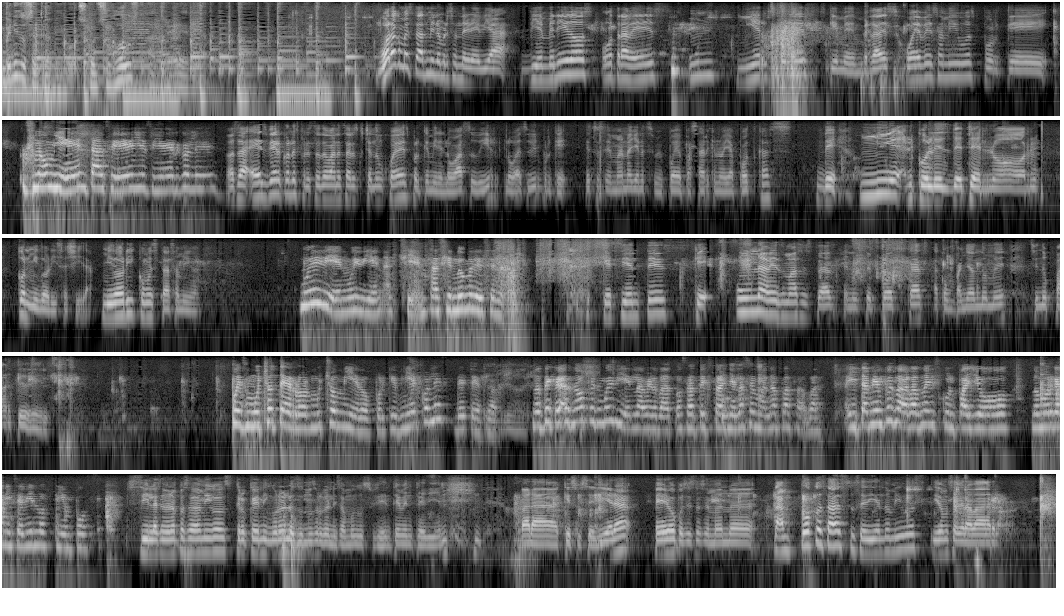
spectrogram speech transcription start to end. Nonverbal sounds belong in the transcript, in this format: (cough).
Bienvenidos entre amigos con su host André Heredia. Hola, ¿cómo están? Mi nombre es André Heredia. Bienvenidos otra vez un miércoles, que me- en verdad es jueves, amigos, porque, No mientas, eh, es miércoles. o sea, es miércoles, pero ustedes lo van a estar escuchando un jueves, porque miren, lo voy a subir, lo voy a subir porque esta semana ya no se me puede pasar que no haya podcast de miércoles de terror con Midori Sashida. Midori, ¿cómo estás, amiga? Muy bien, muy bien, al 100, haciéndome de cenar. ¿Qué sientes que una vez más estás en este podcast acompañándome, siendo parte de él? Pues mucho terror, mucho miedo, porque miércoles de terror. No te creas, no, pues muy bien, la verdad. O sea, te extrañé la semana pasada. Y también, pues la verdad, me disculpa, yo no me organicé bien los tiempos. Sí, la semana pasada, amigos, creo que ninguno de los dos nos organizamos lo suficientemente bien para que sucediera, pero pues esta semana tampoco estaba sucediendo, amigos. Íbamos a grabar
